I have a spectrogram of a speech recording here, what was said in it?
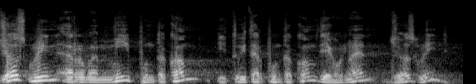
josgreen.me.com y twitter.com diagonal josgreen.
